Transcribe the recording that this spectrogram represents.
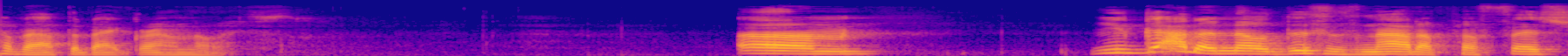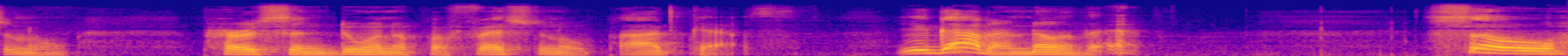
about the background noise. Um, you gotta know this is not a professional person doing a professional podcast. You gotta know that. So,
